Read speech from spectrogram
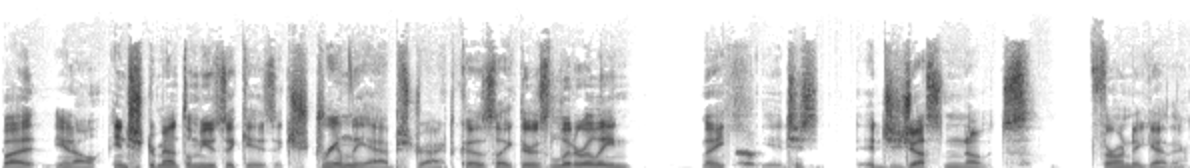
But you know, instrumental music is extremely abstract because like there's literally like it just it's just notes thrown together.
